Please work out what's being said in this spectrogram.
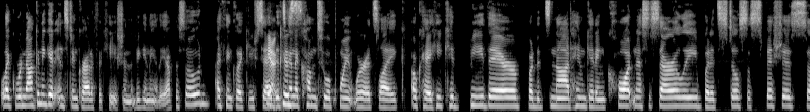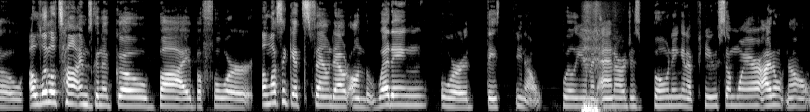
Like we're not going to get instant gratification in the beginning of the episode. I think, like you said, Yeah, it's going to come to a point where it's like, okay, he could be there, but it's not him getting caught necessarily, but it's still suspicious. So a little time's going to go by before, unless it gets found out on the wedding or they, you know. William and Anna are just boning in a pew somewhere. I don't know.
